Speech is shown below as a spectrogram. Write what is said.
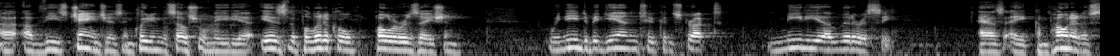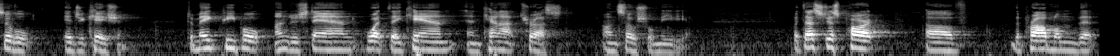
uh, of these changes, including the social media, is the political polarization. We need to begin to construct media literacy as a component of civil education to make people understand what they can and cannot trust on social media. But that's just part of the problem that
